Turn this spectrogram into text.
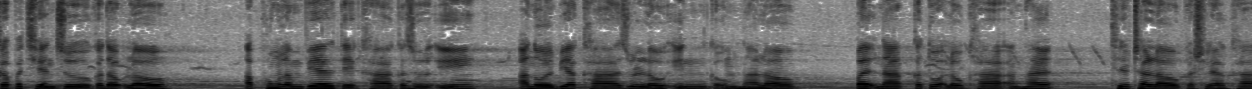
ka pathian chu ka dau lo, a phung lam vel te kha ka zul i anol bia kha zul lo in ka um na lo, pal na ka to lo kha ang hal, thil tha lo ka hrial kha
